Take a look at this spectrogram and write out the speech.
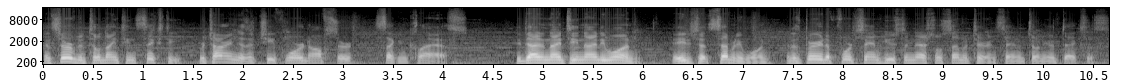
and served until 1960, retiring as a Chief Warrant Officer, second class. He died in 1991, aged at 71, and is buried at Fort Sam Houston National Cemetery in San Antonio, Texas.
